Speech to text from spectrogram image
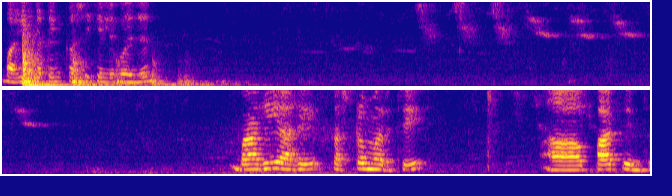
बाही कटिंग कशी केली पाहिजे? बाही आहे कस्टमरचे. पाच इंच.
